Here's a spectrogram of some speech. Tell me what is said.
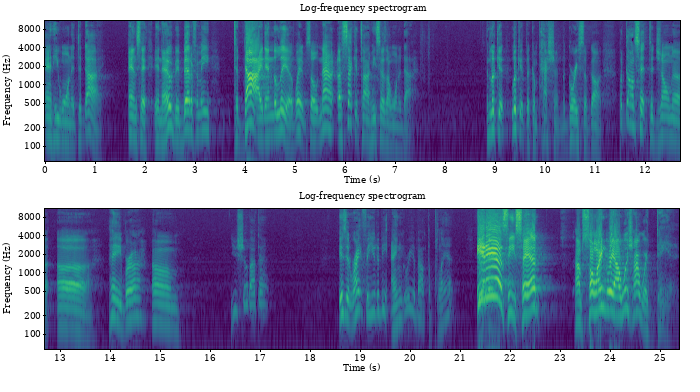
and he wanted to die. And said, And it would be better for me to die than to live. Wait, a minute. so now a second time he says, I want to die. And look at, look at the compassion, the grace of God. But God said to Jonah, uh, Hey, bruh, um, you sure about that? Is it right for you to be angry about the plant? It is, he said. I'm so angry, I wish I were dead.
